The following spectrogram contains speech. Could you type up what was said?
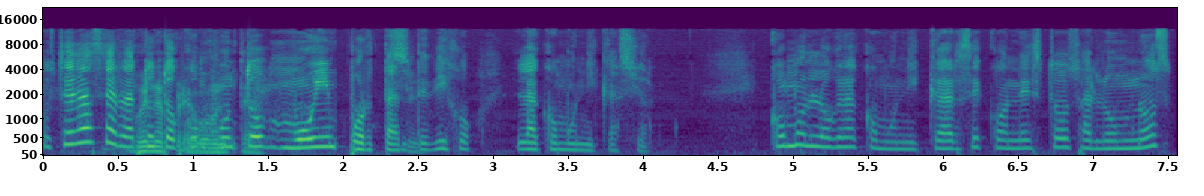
Usted hace rato tocó un punto muy importante, dijo la comunicación. ¿Cómo logra comunicarse con estos alumnos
